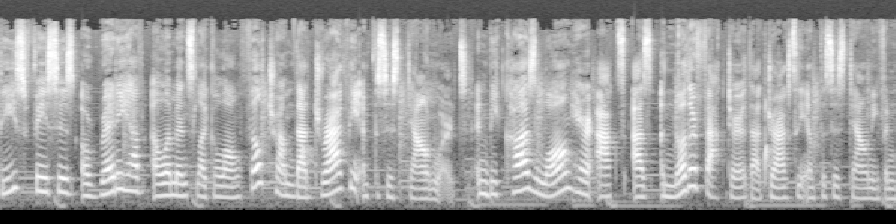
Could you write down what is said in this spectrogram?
these faces already have elements like a long philtrum that drag the emphasis downwards. And because long hair acts as another factor that drags the emphasis down even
